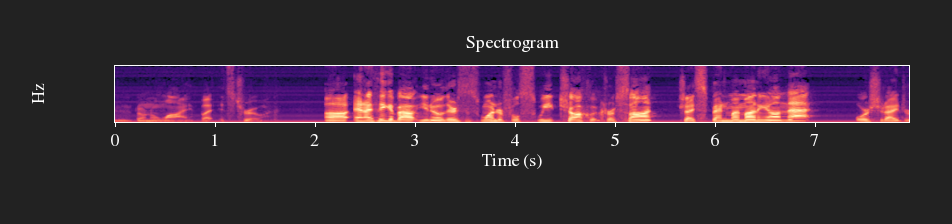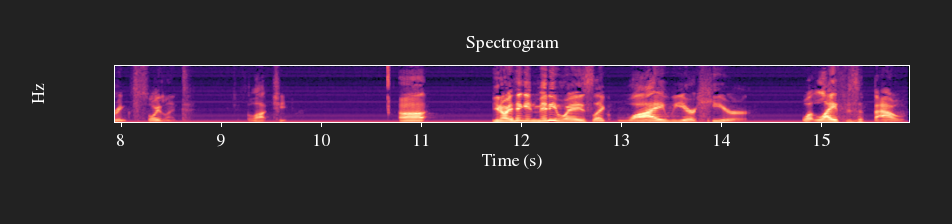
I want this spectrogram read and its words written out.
And I don't know why, but it's true. Uh, and I think about, you know, there's this wonderful sweet chocolate croissant. Should I spend my money on that, or should I drink Soylent, which is a lot cheaper? Uh, you know, I think in many ways, like why we are here, what life is about,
